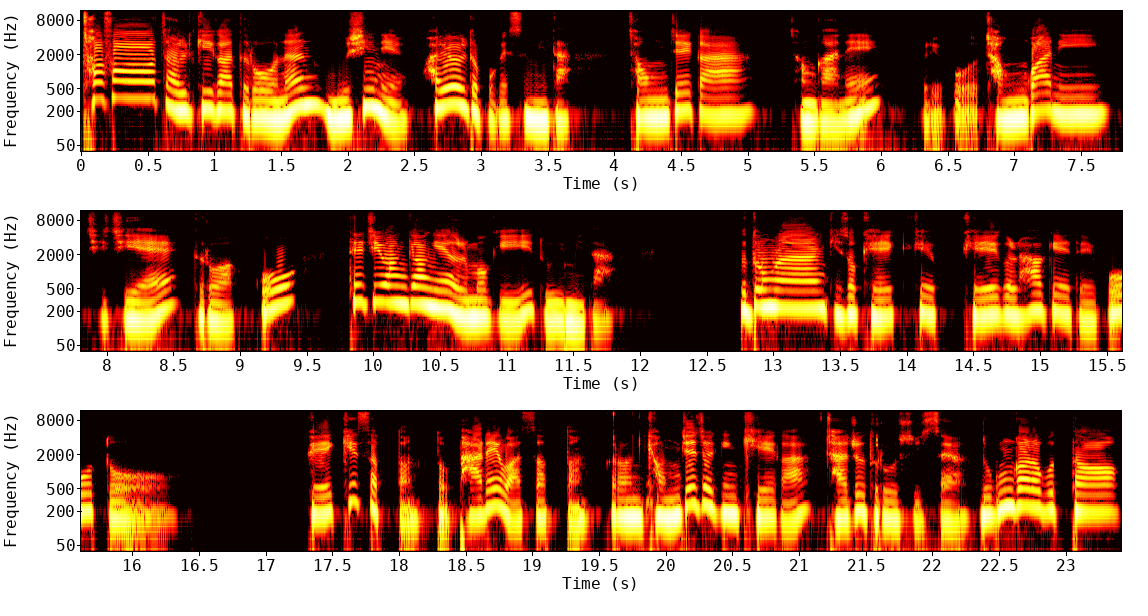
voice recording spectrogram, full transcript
처서절기가 들어오는 무신일 화요일도 보겠습니다. 정제가 정관에 그리고 정관이 지지에 들어왔고 태지 환경에 을목이 놓입니다. 그동안 계속 계획, 계획을 하게 되고 또 계획했었던 또 바래왔었던 그런 경제적인 기회가 자주 들어올 수 있어요. 누군가로부터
